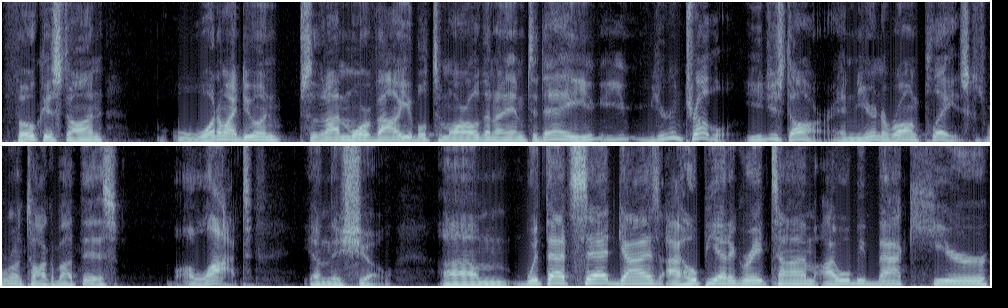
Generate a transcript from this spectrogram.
focused on what am I doing so that I'm more valuable tomorrow than I am today? You, you, are in trouble. You just are. And you're in the wrong place because we're going to talk about this a lot on this show. Um, with that said, guys, I hope you had a great time. I will be back here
